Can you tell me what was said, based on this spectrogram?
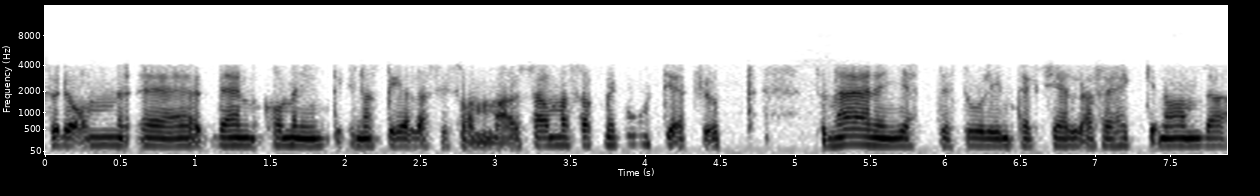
för dem. Eh, den kommer inte kunna spelas i sommar. Samma sak med Gotia Cup som är en jättestor intäktskälla för Häcken och andra.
